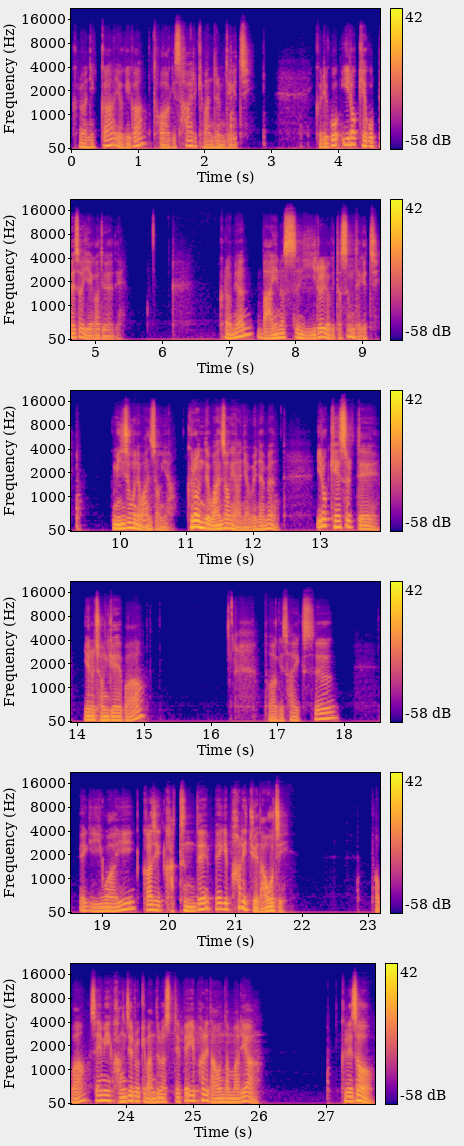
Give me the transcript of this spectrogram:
그러니까 여기가 더하기 4 이렇게 만들면 되겠지. 그리고 이렇게 곱해서 얘가 돼야 돼. 그러면 마이너스 2를 여기다 쓰면 되겠지. 그럼 인수분해 완성이야. 그런데 완성이 아니야. 왜냐면 이렇게 했을 때 얘를 전개해봐. 더하기 4x 빼기 2y까지 같은데 빼기 8이 뒤에 나오지. 봐봐. 쌤이 강제로 이렇게 만들었을 때 빼기 8이 나온단 말이야. 그래서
